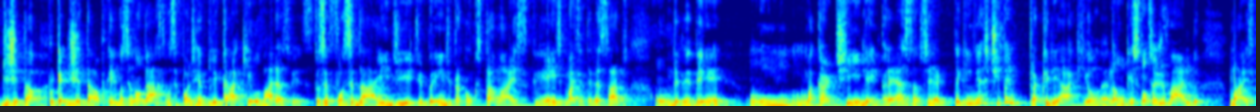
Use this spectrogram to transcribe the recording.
digital. Por que digital? Porque aí você não gasta, você pode replicar aquilo várias vezes. Se você fosse dar aí de, de brinde para conquistar mais clientes, mais interessados, um DVD, um, uma cartilha impressa, você ia ter que investir para criar aquilo, né? Não que isso não seja válido, mas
